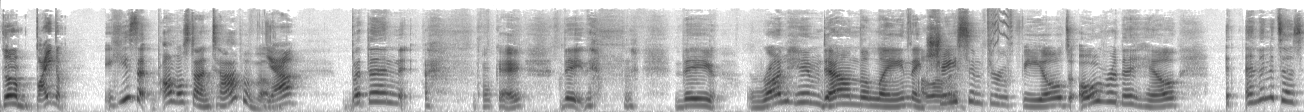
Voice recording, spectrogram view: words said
gonna bite him. he's uh, almost on top of him. Yeah. But then, okay, they they run him down the lane. They chase him through fields, over the hill, and then it says,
